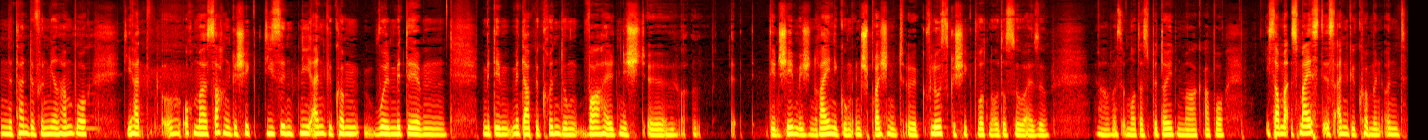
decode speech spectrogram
eine Tante von mir in Hamburg, die hat auch mal Sachen geschickt, die sind nie angekommen, wohl mit dem, mit dem, mit der Begründung war halt nicht äh, den chemischen Reinigungen entsprechend äh, losgeschickt worden oder so. Also ja, was immer das bedeuten mag. Aber ich sag mal, das meiste ist angekommen und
